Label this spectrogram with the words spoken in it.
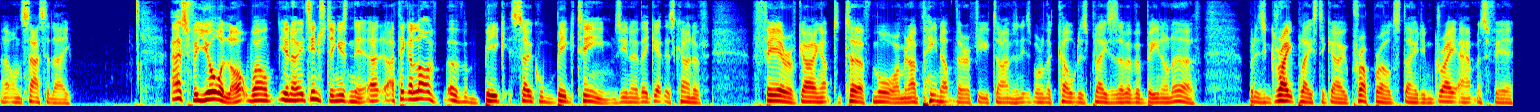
uh, on Saturday. As for your lot, well, you know, it's interesting, isn't it? I, think a lot of, of big, so called big teams, you know, they get this kind of fear of going up to Turf Moor. I mean, I've been up there a few times and it's one of the coldest places I've ever been on earth. But it's a great place to go, proper old stadium, great atmosphere.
